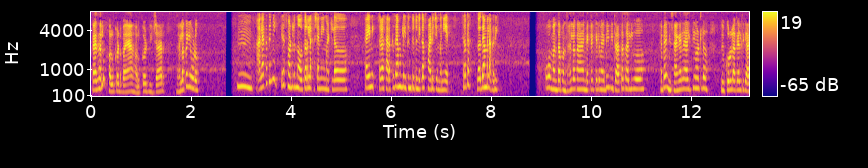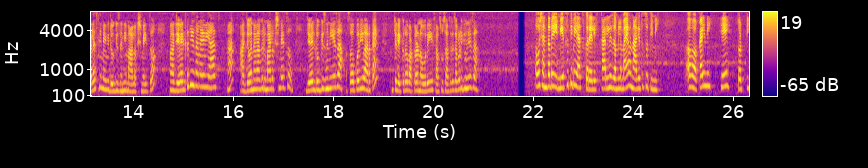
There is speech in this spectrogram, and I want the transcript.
काय झालं? हलकट बाया हलकट विचार. झालं का एवढं? हम्म, आला का तुम्ही? तेच म्हटलं नव्हतं कशाने म्हटलं काही नाही सगळं सारखं म्हटलं इथून तिथून एकाच माडीची मनी आहेत. जाऊ द्या मला घरी. ओ मंदा पण झालं काय? नाही काय केलं माहिती मी तर आताच आली हो हे बाय मी सांगायला आली ती म्हटलं तू करू लागेल ती आल्याच नाही मी दोघी जणी महालक्ष्मीचं. मग जेवायला तरी येजा मी आज? हां? आज जेवण घरी महालक्ष्मीचं. जेवायला दोघी जणी ये जा सपरिवार काय? तुमचे लेकरं बाकरं नवरे सासू सासरे सगळे घेऊन ये जा अहो शांताबाई मी येत होती बाई आज करायला. काल नाही जमलं माय येतच होती मी. अहो काही नाही. हे चोट्टी.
